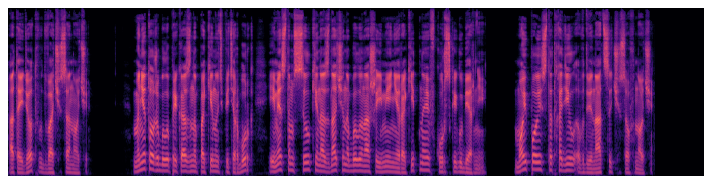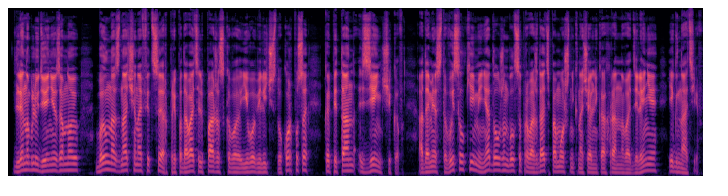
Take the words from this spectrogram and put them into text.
отойдет в 2 часа ночи. Мне тоже было приказано покинуть Петербург, и местом ссылки назначено было наше имение Ракитное в Курской губернии. Мой поезд отходил в 12 часов ночи. Для наблюдения за мною был назначен офицер, преподаватель Пажеского Его Величества корпуса, капитан Зенчиков, а до места высылки меня должен был сопровождать помощник начальника охранного отделения Игнатьев.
